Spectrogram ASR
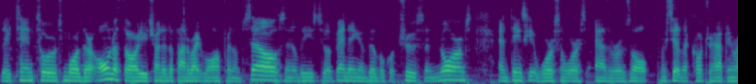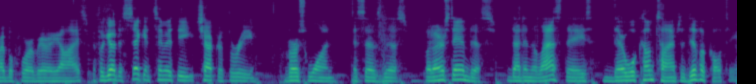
they tend towards more of their own authority, trying to define right and wrong for themselves, and it leads to abandoning of biblical truths and norms, and things get worse and worse as a result. We see that in the culture happening right before our very eyes. If we go to 2 Timothy chapter 3, verse 1, it says this, But understand this, that in the last days there will come times of difficulty.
